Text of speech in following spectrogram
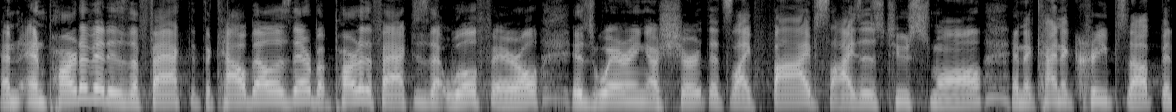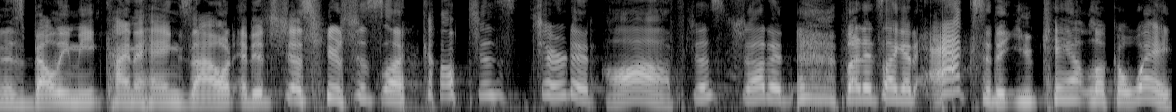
And, and part of it is the fact that the cowbell is there, but part of the fact is that Will Ferrell is wearing a shirt that's like five sizes too small, and it kind of creeps up, and his belly meat kind of hangs out, and it's just, you're just like, oh, just turn it off. Just shut it. But it's like an accident. You can't look away.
